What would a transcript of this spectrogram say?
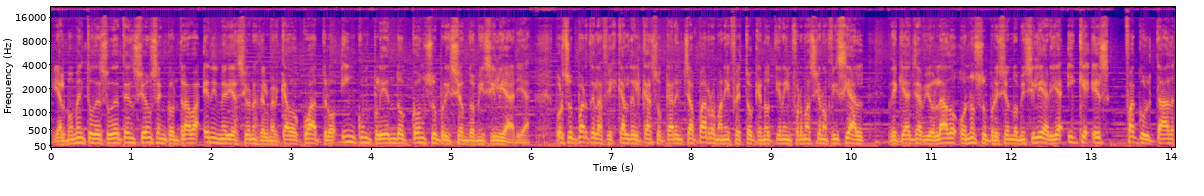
y al momento de su detención se encontraba en inmediaciones del Mercado 4 incumpliendo con su prisión domiciliaria. Por su parte, la fiscal del caso Karen Chaparro manifestó que no tiene información oficial de que haya violado o no su prisión domiciliaria y que es facultad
